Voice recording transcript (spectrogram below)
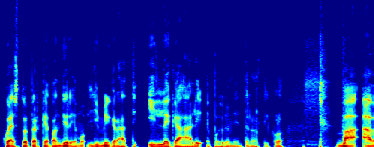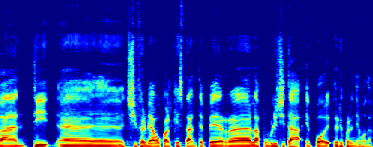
Questo è perché bandiremo gli immigrati illegali e poi ovviamente l'articolo va avanti. Eh, ci fermiamo qualche istante per eh, la pubblicità e poi riprendiamo da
